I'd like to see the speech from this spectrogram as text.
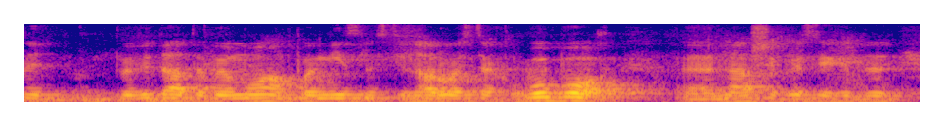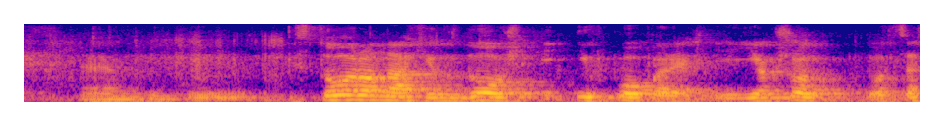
відповідати вимогам по міцності на ростях в обох наших сторонах і вздовж і- впоперек. І якщо оце,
